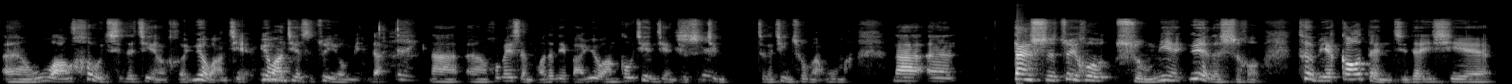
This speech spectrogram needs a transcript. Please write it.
嗯，吴王后期的剑和越王剑。越王剑是最有名的。对，那嗯，湖北省博的那把越王勾践剑就是是进这个进出文物嘛。那嗯、呃但是最后蜀灭越的时候，特别高等级的一些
